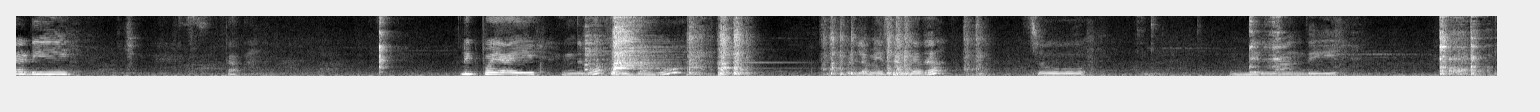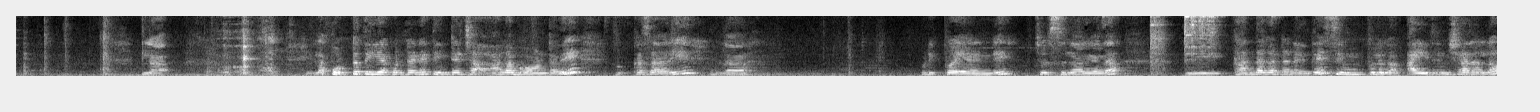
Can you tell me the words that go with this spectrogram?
రెడీ. ఉడికిపోయాయి. ఇందులో వేద్దాము బెల్లం వేసాం కదా. సో బెల్లంది. ఇట్లా ఇలా పొట్టు తీయకుండానే తింటే చాలా బాగుంటుంది. ఒక్కసారి ఇలా ఉడికిపోయాయండి. చూస్తున్నారు కదా ఈ కందగడ్డనైతే సింపుల్గా ఐదు నిమిషాలలో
